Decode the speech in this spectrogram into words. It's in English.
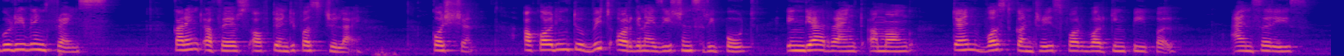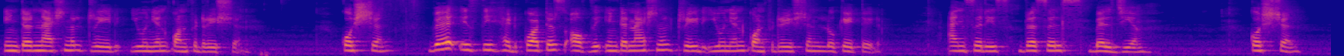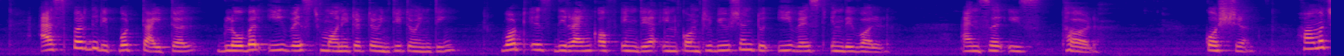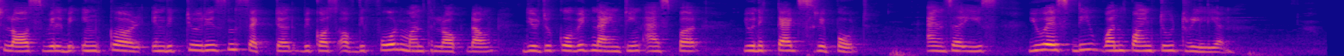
Good evening, friends. Current affairs of 21st July. Question According to which organization's report, India ranked among 10 worst countries for working people? Answer is International Trade Union Confederation. Question Where is the headquarters of the International Trade Union Confederation located? Answer is Brussels, Belgium. Question As per the report titled Global E Waste Monitor 2020, what is the rank of India in contribution to e waste in the world? Answer is third. Question How much loss will be incurred in the tourism sector because of the four month lockdown due to COVID 19 as per UNCTAD's report? Answer is USD 1.2 trillion.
